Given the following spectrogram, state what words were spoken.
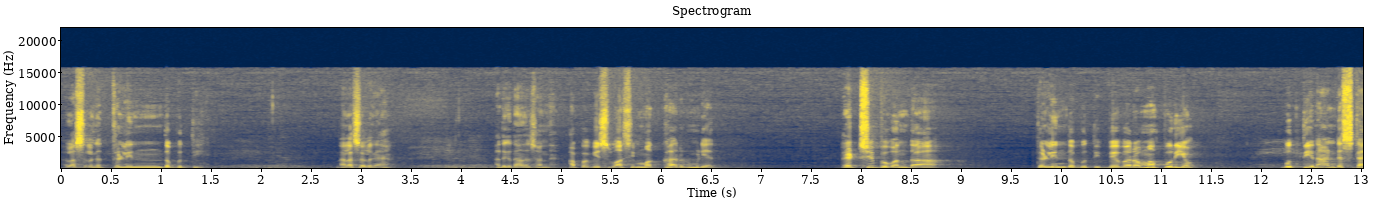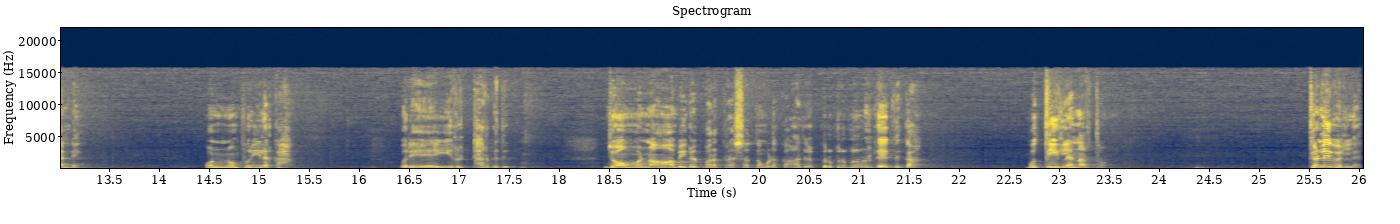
நல்லா சொல்லுங்க தெளிந்த புத்தி. நல்லா சொல்லுங்க. அதுக்கு தான் அதை சொன்னேன். அப்ப விசுவாசி மக்கா இருக்க முடியாது. ரட்சிப்பு வந்தா தெளிந்த புத்தி. விவரமா புரியும். புத்தினா அண்டர்ஸ்டாண்டிங் ஒன்றும் புரியலக்கா. ஒரே இருட்டா இருக்குது. ஜோம் பண்ண ஆவிகள் பறக்கிற சத்தம் கூட காதில் குறு குறு கேக்குதுக்கா. புத்தி இல்லைன்னு அர்த்தம். தெளிவு இல்லை.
